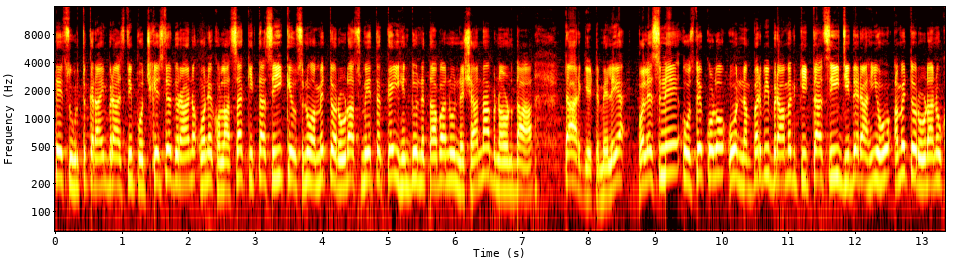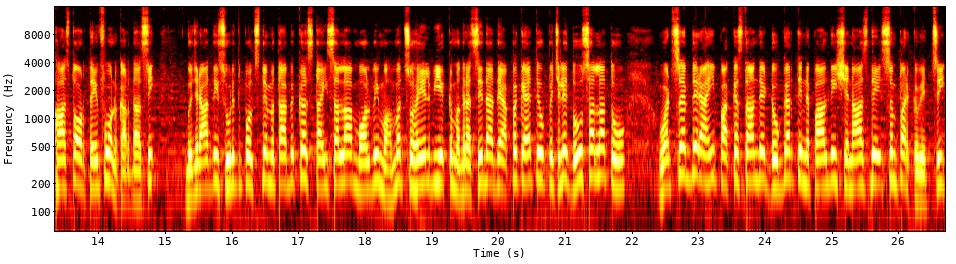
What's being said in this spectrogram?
ਤੇ ਸੂਰਤ ਕ੍ਰਾਈਮ ਬ੍ਰਾਂਚ ਦੀ ਪੁੱਛਗਿੱਛ ਦੇ ਦੌਰਾਨ ਉਹਨੇ ਖੁਲਾਸਾ ਕੀਤਾ ਸੀ ਕਿ ਉਸ ਨੂੰ ਅਮਿਤ ਅਰੋੜਾ ਸਮੇਤ ਕਈ ਹਿੰਦੂ ਨੇਤਾਵਾਂ ਨੂੰ ਨਿਸ਼ਾਨਾ ਬਣਾਉਣ ਦਾ ਟਾਰਗੇਟ ਮਿਲਿਆ। ਪੁਲਿਸ ਨੇ ਉਸ ਦੇ ਕੋਲੋਂ ਉਹ ਨੰਬਰ ਵੀ ਬਰਾਮਦ ਕੀਤਾ ਸੀ, ਜਿਹਦੇ ਰਾਹੀਂ ਉਹ ਅਮਿਤ ਅਰੋੜਾ ਨੂੰ ਖਾਸ ਤੌਰ ਤੇ ਫੋਨ ਕਰਦਾ ਸੀ। ਗੁਜਰਾਤ ਦੀ ਸੂਰਤ ਪੁਲਿਸ ਦੇ ਮੁਤਾਬਕ 27 ਸਾਲਾ ਮੌਲਵੀ ਮੁਹੰਮਦ ਸੁਹੇਲ ਵੀ ਇੱਕ ਮਦਰਸੇ ਦਾ ਅਧਿਆਪਕ ਹੈ ਤੇ ਉਹ ਪਿਛਲੇ 2 ਸਾਲਾਂ ਤੋਂ WhatsApp ਦੇ ਰਾਹੀਂ ਪਾਕਿਸਤਾਨ ਦੇ ਡੋਗਰ ਤੇ ਨੇਪਾਲ ਦੀ ਸ਼ਨਾਸ ਦੇ ਸੰਪਰਕ ਵਿੱਚ ਸੀ।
